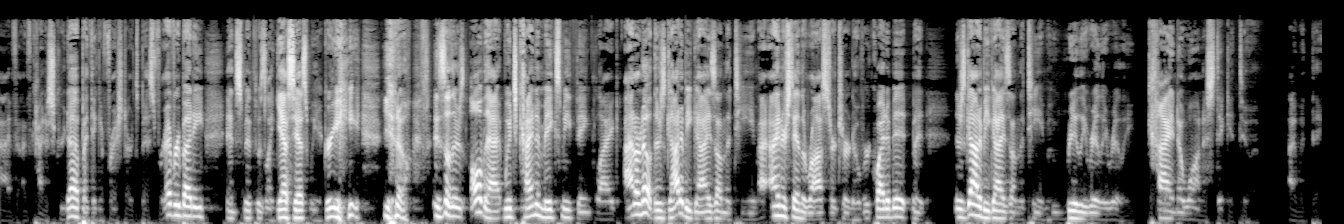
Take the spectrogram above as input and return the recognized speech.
I've, I've kind of screwed up i think a fresh start's best for everybody and smith was like yes yes we agree you know and so there's all that, which kind of makes me think like, I don't know, there's got to be guys on the team. I, I understand the roster turned over quite a bit, but there's got to be guys on the team who really, really, really kind of want to stick it to him, I would think.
